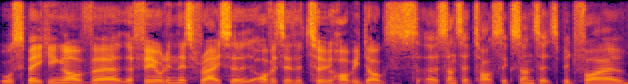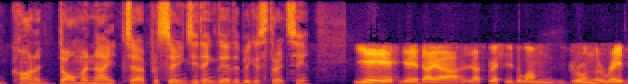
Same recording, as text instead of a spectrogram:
Well, speaking of uh, the field in this race, uh, obviously the two hobby dogs, uh, Sunset Toxic, Sunset Spitfire, kind of dominate uh, proceedings. Do you think they're the biggest threats here? Yeah, yeah, they are. Especially the one drawing the red.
